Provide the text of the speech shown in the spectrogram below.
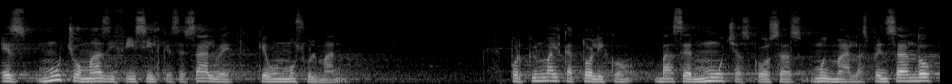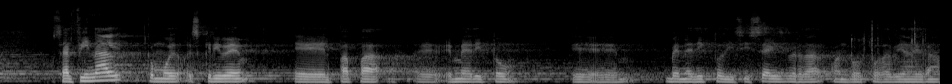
es mucho más difícil que se salve que un musulmán. Porque un mal católico va a hacer muchas cosas muy malas, pensando, o sea, al final, como escribe eh, el Papa eh, emérito eh, Benedicto XVI, ¿verdad? Cuando todavía era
